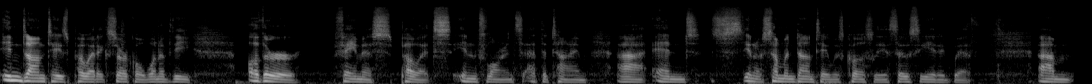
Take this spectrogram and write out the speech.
in Dante's poetic circle, one of the other famous poets in Florence at the time, uh, and you know someone Dante was closely associated with. Um,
